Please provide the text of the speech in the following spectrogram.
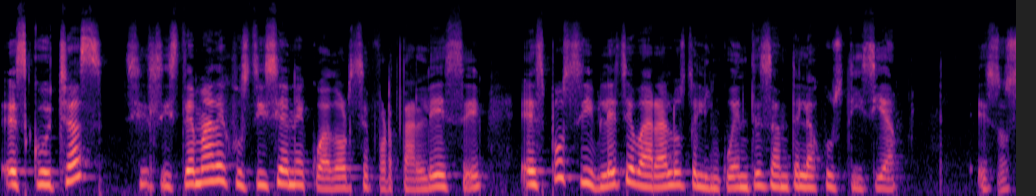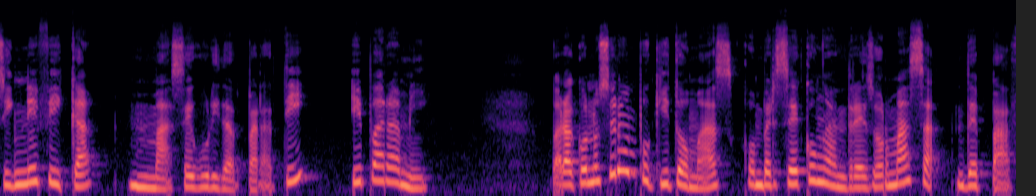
¿Escuchas? Si el sistema de justicia en Ecuador se fortalece, es posible llevar a los delincuentes ante la justicia. Eso significa más seguridad para ti y para mí. Para conocer un poquito más, conversé con Andrés Ormaza, de Paz,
